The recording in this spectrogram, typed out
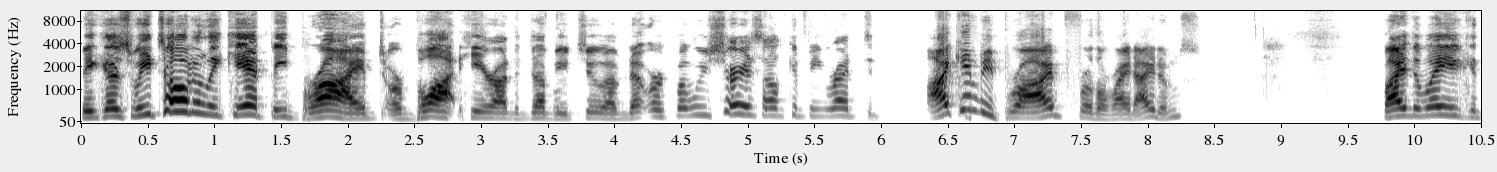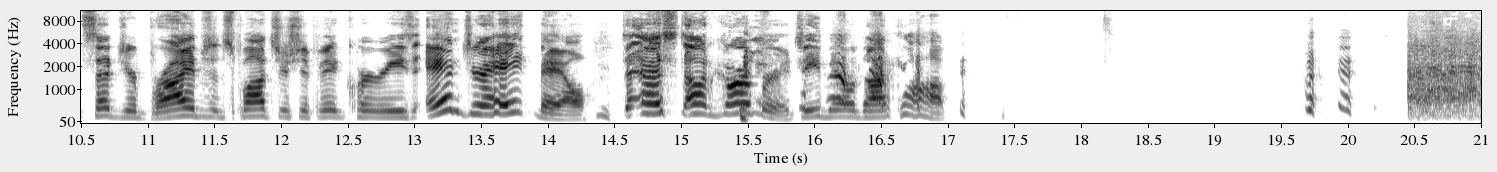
because we totally can't be bribed or bought here on the W2M network, but we sure as hell can be rented. I can be bribed for the right items. By the way, you can send your bribes and sponsorship inquiries and your hate mail to s.garber at gmail.com.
